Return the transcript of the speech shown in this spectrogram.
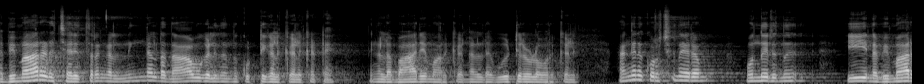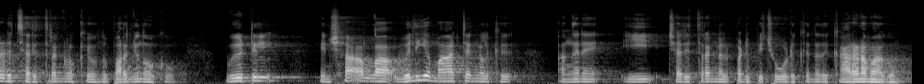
നബിമാരുടെ ചരിത്രങ്ങൾ നിങ്ങളുടെ നാവുകളിൽ നിന്ന് കുട്ടികൾ കേൾക്കട്ടെ. നിങ്ങളുടെ ഭാര്യമാർക്ക് നിങ്ങളുടെ വീട്ടിലുള്ളവർക്ക് അങ്ങനെ കുറച്ചു നേരം ഒന്നിരുന്ന് ഈ നബിമാരുടെ ചരിത്രങ്ങളൊക്കെ ഒന്ന് പറഞ്ഞു നോക്കൂ. വീട്ടിൽ ഇൻഷാ അള്ളാ വലിയ മാറ്റങ്ങൾക്ക് അങ്ങനെ ഈ ചരിത്രങ്ങൾ പഠിപ്പിച്ചു കൊടുക്കുന്നത് കാരണമാകും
